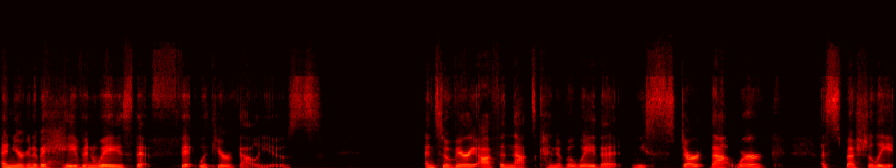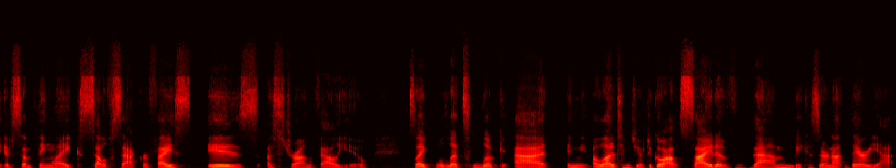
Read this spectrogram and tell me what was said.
and you're going to behave in ways that fit with your values. And so, very often, that's kind of a way that we start that work, especially if something like self sacrifice is a strong value. It's like, well, let's look at, and a lot of times you have to go outside of them because they're not there yet,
